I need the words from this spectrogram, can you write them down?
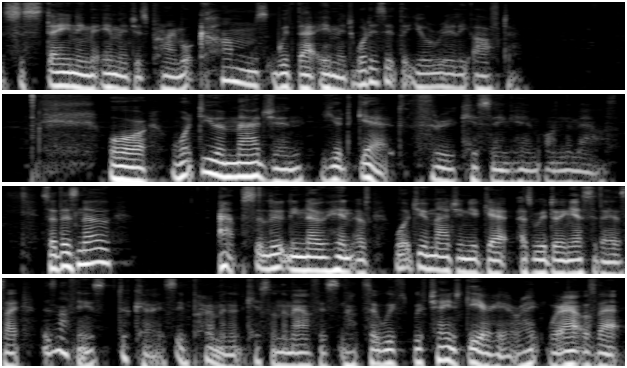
sustaining the image as prime. What comes with that image? What is it that you're really after? Or what do you imagine you'd get through kissing him on the mouth? So there's no, absolutely no hint of what do you imagine you'd get as we were doing yesterday. It's like, there's nothing. It's dukkha. It's impermanent. Kiss on the mouth is not. So we've, we've changed gear here, right? We're out of that.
